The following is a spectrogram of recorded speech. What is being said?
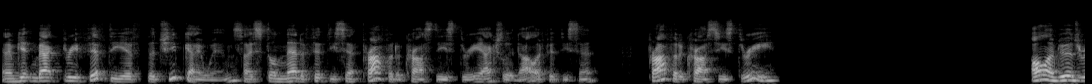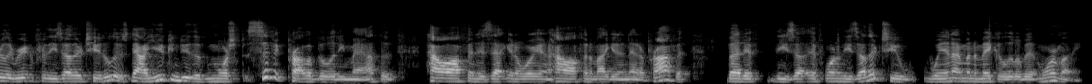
and I'm getting back three fifty. If the cheap guy wins, I still net a fifty cent profit across these three. Actually, a dollar fifty cent profit across these three. All I'm doing is really rooting for these other two to lose. Now you can do the more specific probability math of how often is that going to work and how often am I going to net a profit. But if these uh, if one of these other two win, I'm going to make a little bit more money.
